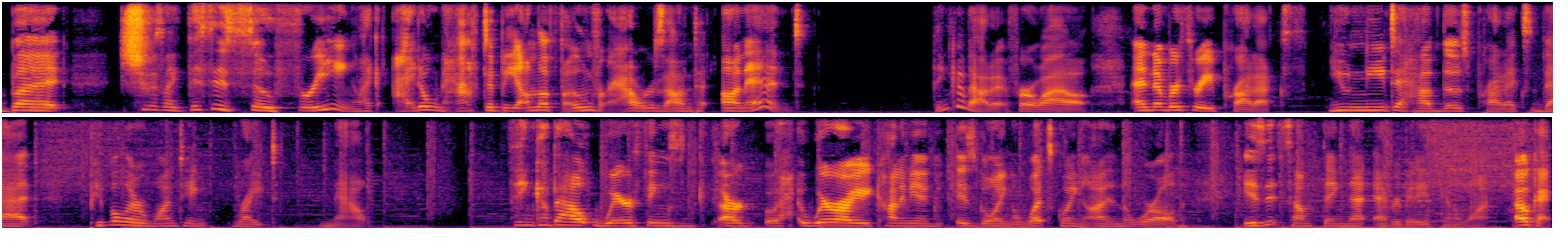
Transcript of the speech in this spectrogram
but she was like, this is so freeing. Like I don't have to be on the phone for hours on t- on end. Think about it for a while. And number three, products. You need to have those products that people are wanting right now think about where things are where our economy is going and what's going on in the world is it something that everybody's going to want? Okay,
